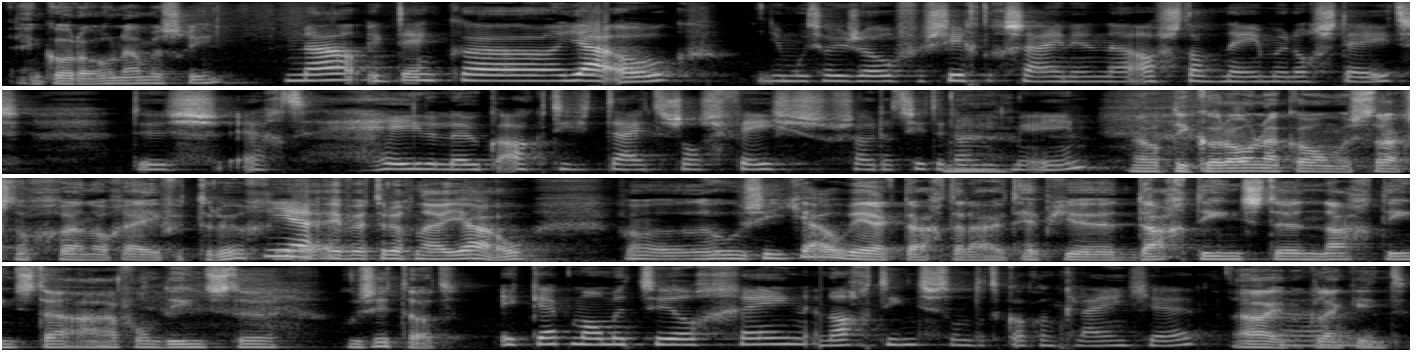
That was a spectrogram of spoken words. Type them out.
En corona misschien? Nou, ik denk uh, ja ook. Je moet sowieso voorzichtig zijn en uh, afstand nemen nog steeds. Dus echt hele leuke activiteiten zoals feestjes of zo, dat zit er dan Ja. niet meer in. Nou, op die corona komen we straks nog, uh, nog even terug. Ja. Even terug naar jou. Van, hoe ziet jouw werkdag eruit? Heb je dagdiensten, nachtdiensten, avonddiensten? Hoe zit dat? Ik heb momenteel geen nachtdienst, omdat ik ook een kleintje heb. Ah, je hebt een klein Um, kind.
